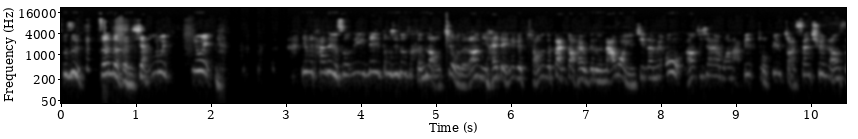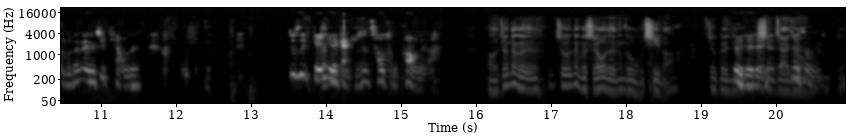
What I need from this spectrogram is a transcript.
不是，真的很像，因为因为因为他那个时候那那些东西都是很老旧的，然后你还得那个调那个弹道，还有个人拿望远镜在那边哦，然后接下来往哪边左边转三圈，然后什么的那个去调的，就是给你的感觉是超土炮的啦。哦，就那个，就那个时候的那个武器吧，就跟对对对，现在这种，对，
